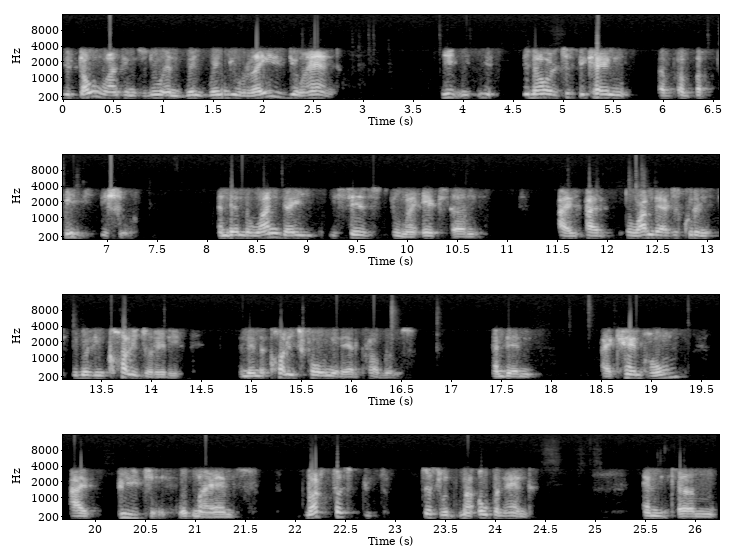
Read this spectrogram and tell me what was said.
you don't want him to do. And when when you raised your hand, he, he you know it just became a, a, a big issue. And then the one day he says to my ex, um, I, I the one day I just couldn't. It was in college already, and then the college phone me. They had problems, and then I came home. I beat him with my hands, not first, just with my open hand. And um,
